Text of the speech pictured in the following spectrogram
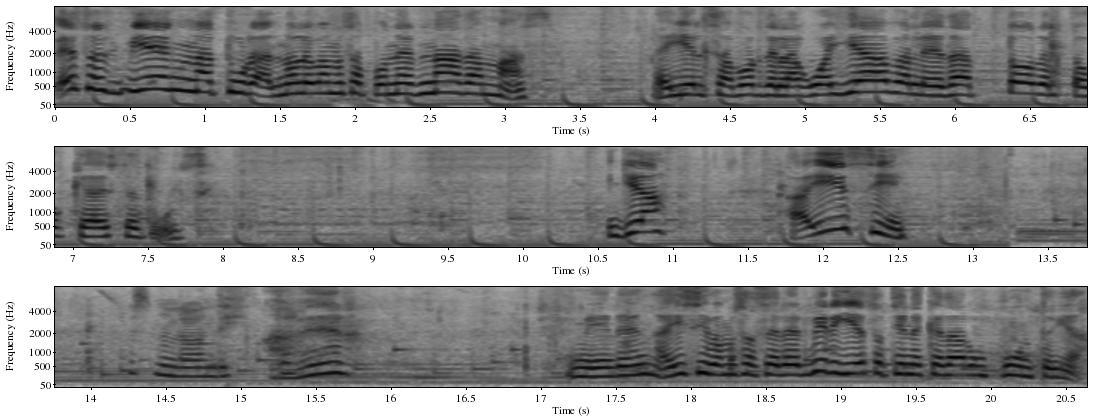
Eso es bien natural, no le vamos a poner nada más. Ahí el sabor de la guayaba le da todo el toque a este dulce. Ya, ahí sí. Es una A ver. Miren, ahí sí vamos a hacer hervir y eso tiene que dar un punto ya.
